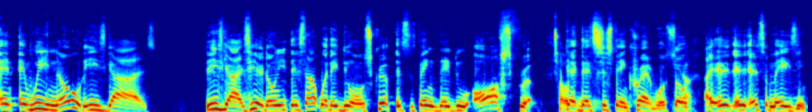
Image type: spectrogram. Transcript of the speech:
and, and we know these guys, these guys here don't. eat- It's not what they do on script. It's the things they do off script. Totally That, that's just incredible. So Yeah. I, it, it- it's amazing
